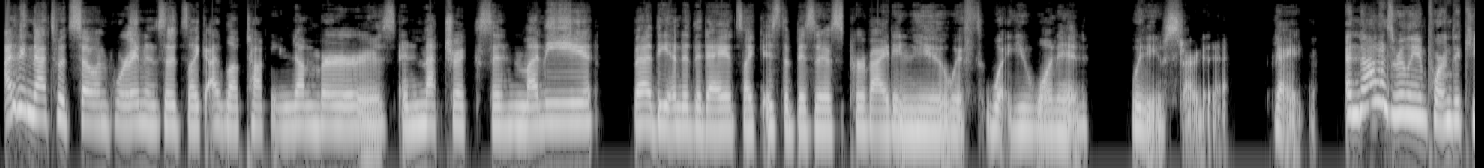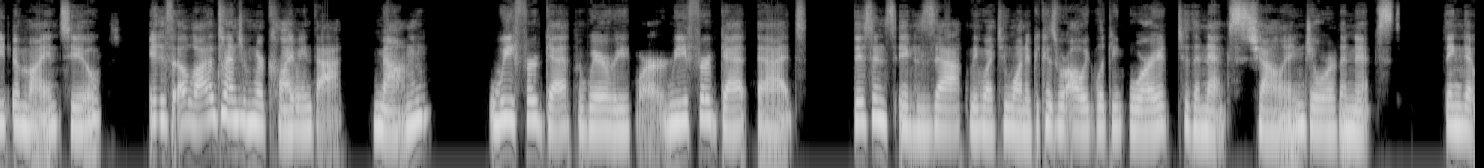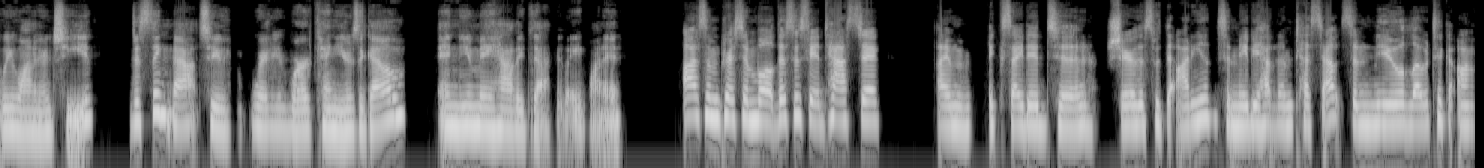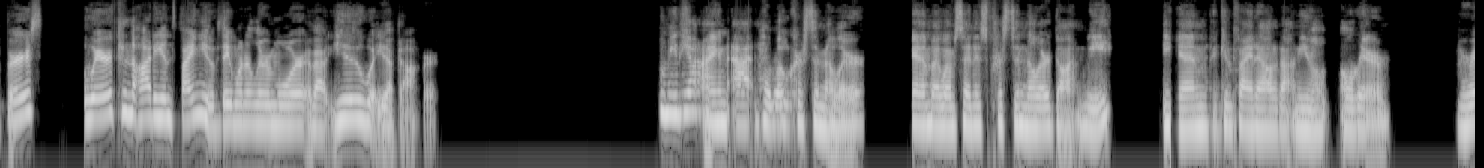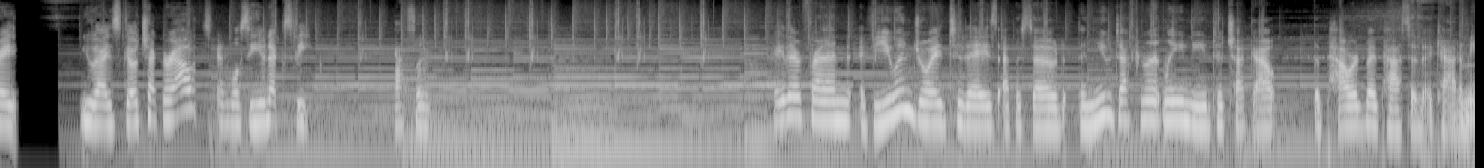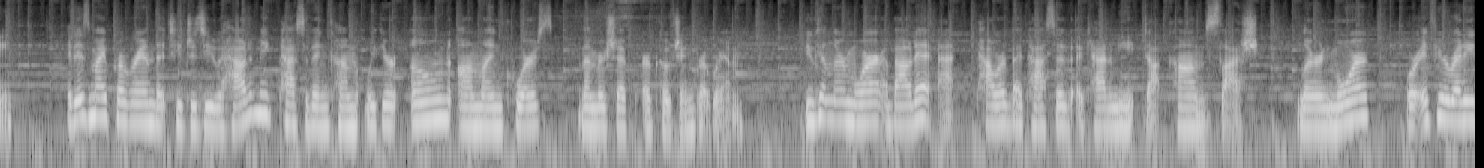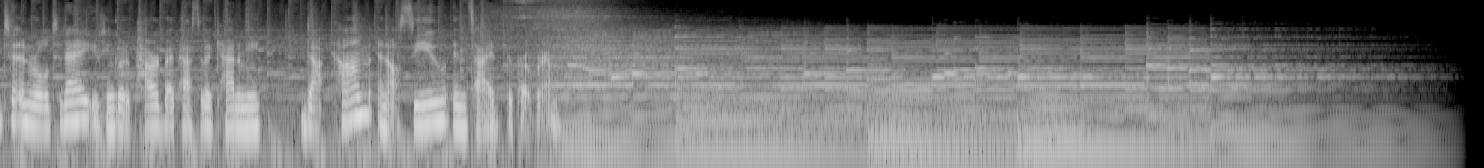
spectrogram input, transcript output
I think that's what's so important is it's like, I love talking numbers and metrics and money. But at the end of the day, it's like, is the business providing you with what you wanted when you started it? Right. And that is really important to keep in mind too, is a lot of times when we're climbing that mountain, we forget where we were. We forget that this is exactly what you wanted because we're always looking forward to the next challenge or the next thing that we want to achieve. Just think back to where you were 10 years ago and you may have exactly what you wanted. Awesome, Kristen. Well, this is fantastic. I'm excited to share this with the audience and maybe have them test out some new low ticket offers. Where can the audience find you if they want to learn more about you, what you have to offer? Media, I'm at Hello Kristen Miller and my website is kristenmiller.me and you can find out about me all, all there. All right. You guys go check her out and we'll see you next week. Excellent. Hey there, friend. If you enjoyed today's episode, then you definitely need to check out the Powered by Passive Academy. It is my program that teaches you how to make passive income with your own online course, membership, or coaching program. You can learn more about it at poweredbypassiveacademy.com slash learn more or if you're ready to enroll today, you can go to poweredbypassiveacademy.com and I'll see you inside the program.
